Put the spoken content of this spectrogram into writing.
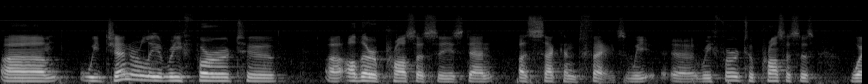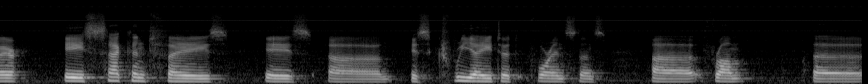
um, we generally refer to uh, other processes than a second phase. We uh, refer to processes where a second phase is, uh, is created, for instance, uh, from uh,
